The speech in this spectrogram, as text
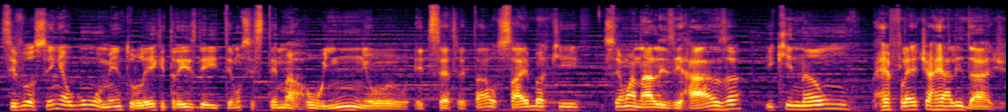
se você em algum momento lê que 3DI tem um sistema ruim ou etc e tal, saiba que isso é uma análise rasa e que não reflete a realidade.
